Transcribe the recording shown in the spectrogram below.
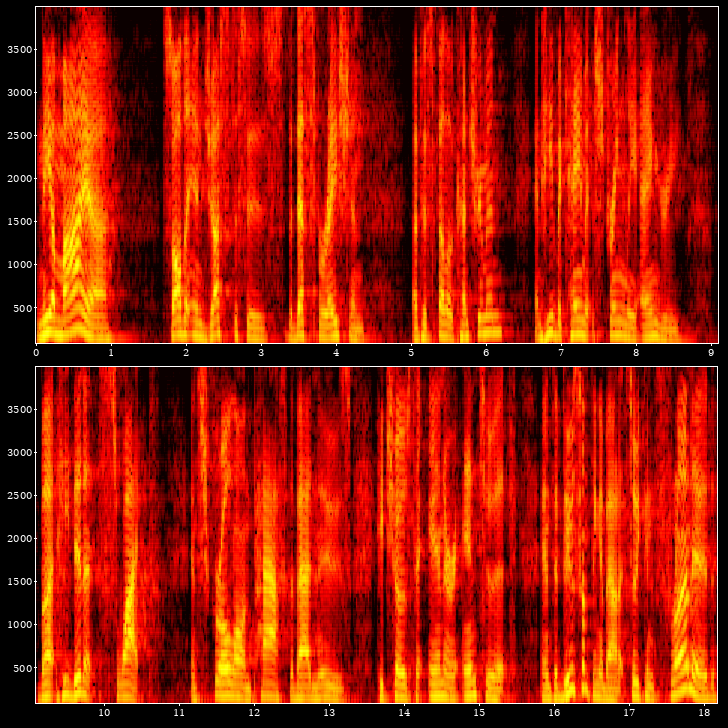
Nehemiah saw the injustices, the desperation of his fellow countrymen, and he became extremely angry. But he didn't swipe and scroll on past the bad news. He chose to enter into it and to do something about it. So he confronted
